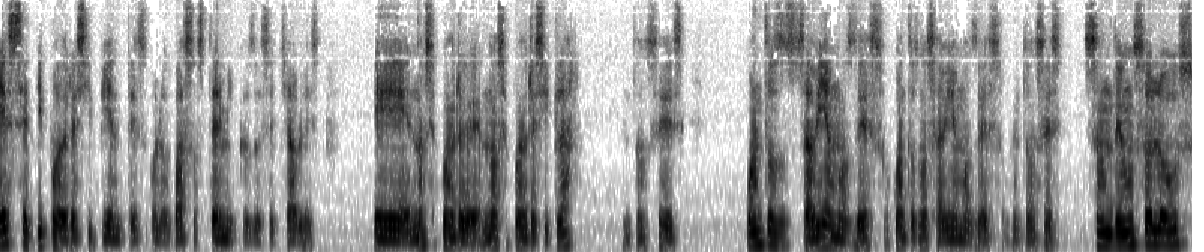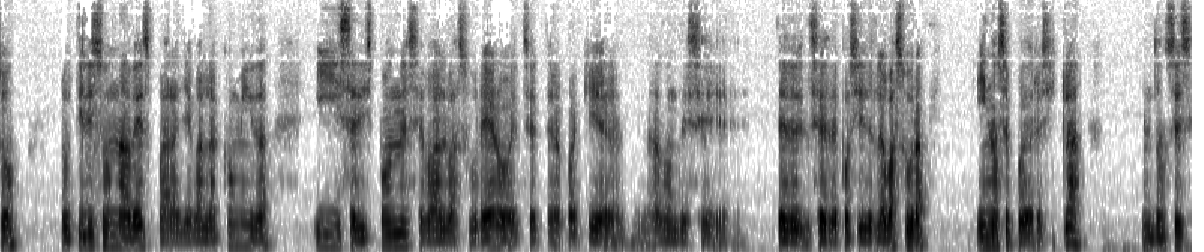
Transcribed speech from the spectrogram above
Ese tipo de recipientes o los vasos térmicos desechables eh, no, se pueden, no se pueden reciclar. Entonces, ¿Cuántos sabíamos de eso? ¿Cuántos no sabíamos de eso? Entonces, son de un solo uso, lo utilizo una vez para llevar la comida y se dispone, se va al basurero, etcétera, cualquier, a donde se, se, deposite la basura y no se puede reciclar. Entonces,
